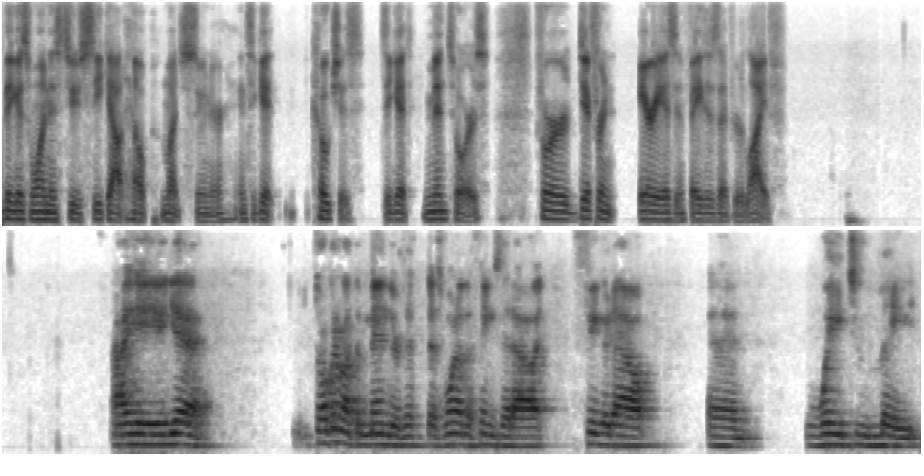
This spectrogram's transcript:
biggest one is to seek out help much sooner and to get coaches to get mentors for different areas and phases of your life. I hear you. yeah. Talking about the mentors, that, that's one of the things that I figured out um, way too late.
